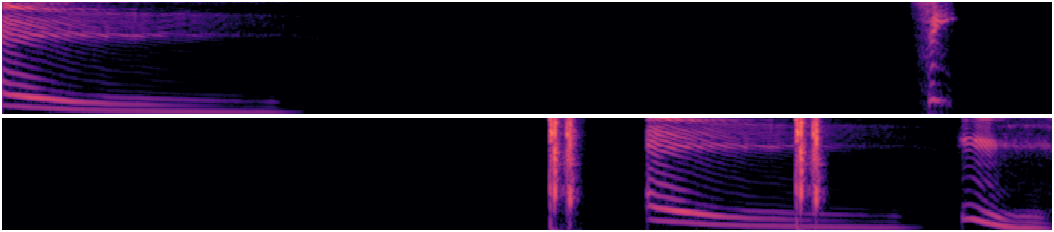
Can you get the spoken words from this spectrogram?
A C A. E.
